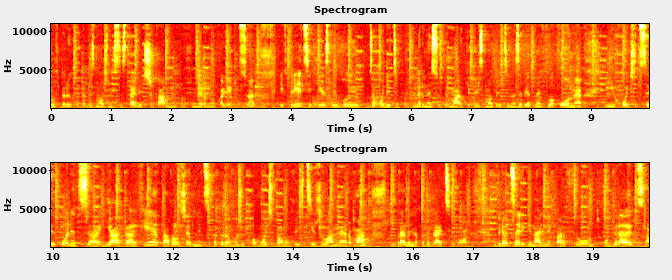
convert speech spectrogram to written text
Во-вторых, это возможность составить шикарную парфюмерную коллекцию. И в-третьих, если вы заходите в парфюмерные супермаркеты и смотрите на заветные флаконы, и хочется и колется, я та фея, та волшебница, которая может помочь вам обрести желанный аромат и правильно подобрать его. Берется оригинальный парфюм, убирается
